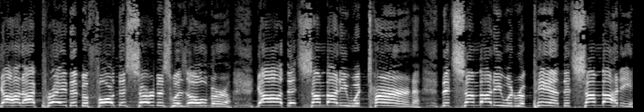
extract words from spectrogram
God, I pray that before this service was over, God, that somebody would turn, that somebody would repent, that somebody,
